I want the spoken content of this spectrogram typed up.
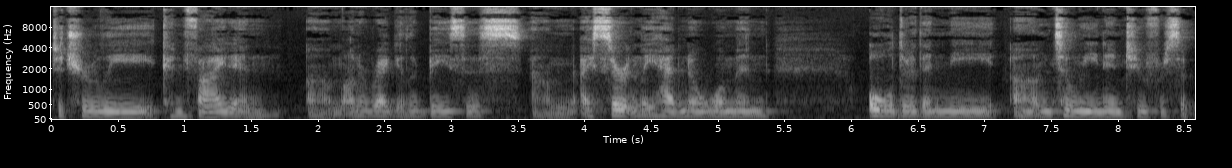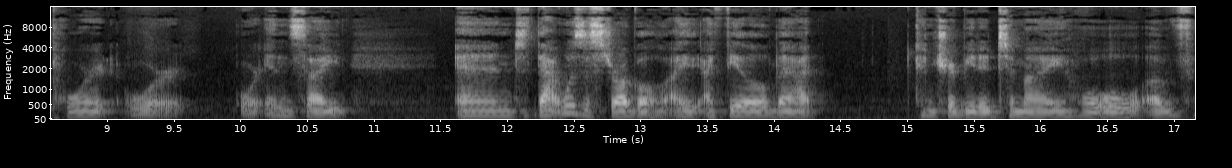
to truly confide in um, on a regular basis. Um, I certainly had no woman older than me um, to lean into for support or or insight, and that was a struggle. I, I feel that contributed to my whole of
